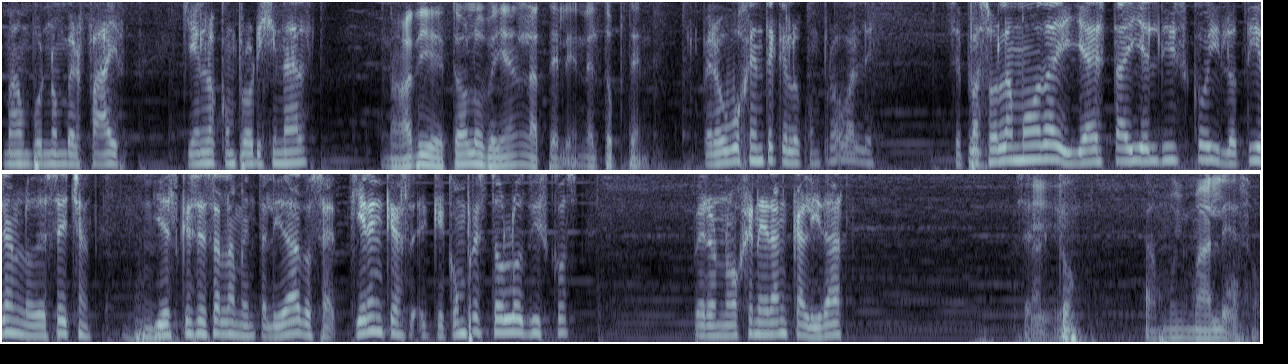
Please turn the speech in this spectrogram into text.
Mambo Number 5. ¿Quién lo compró original? Nadie, todos lo veían en la tele, en el top 10. Pero hubo gente que lo compró, vale. Se pasó la moda y ya está ahí el disco y lo tiran, lo desechan. Y es que es esa la mentalidad. O sea, quieren que, que compres todos los discos, pero no generan calidad. O sea, Exacto. Está muy mal eso.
